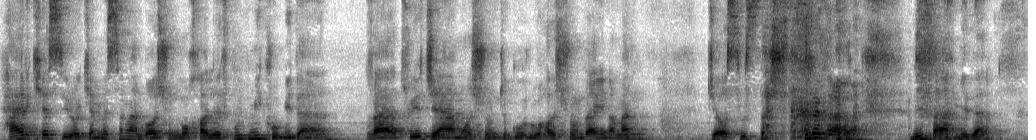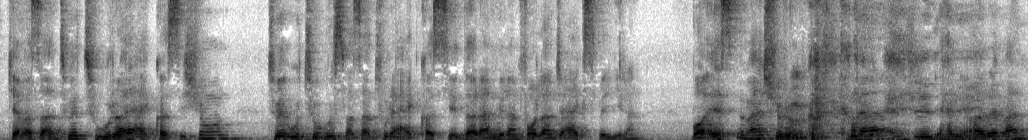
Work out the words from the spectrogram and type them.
هر کسی رو که مثل من باشون مخالف بود میکوبیدن و توی جمعاشون تو گروهاشون و اینا. من جاسوس داشتم. میفهمیدم که مثلا توی تورای عکاسیشون توی اتوبوس مثلا تور عکاسی دارن میرن فلانجا عکس بگیرن. با اسم من شروع می‌کنه یعنی آره من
